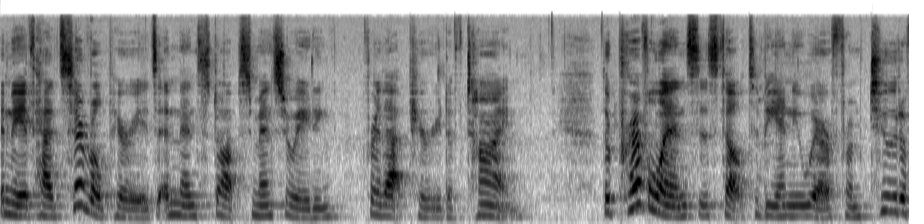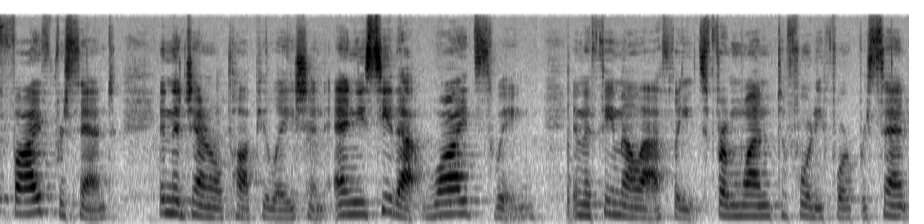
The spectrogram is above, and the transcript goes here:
and may have had several periods and then stops menstruating for that period of time. The prevalence is felt to be anywhere from 2 to 5% in the general population, and you see that wide swing in the female athletes from 1 to 44%.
